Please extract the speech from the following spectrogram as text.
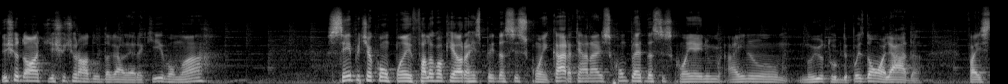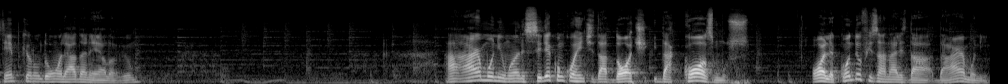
Deixa eu, dar uma, deixa eu tirar uma dúvida da galera aqui, vamos lá. Sempre te acompanho, fala qualquer hora a respeito da Ciscoin. Cara, tem análise completa da Ciscoin aí, no, aí no, no YouTube, depois dá uma olhada. Faz tempo que eu não dou uma olhada nela, viu? A Harmony One seria concorrente da DOT e da Cosmos? Olha, quando eu fiz a análise da, da Harmony,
